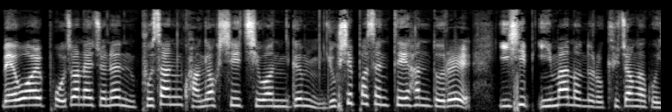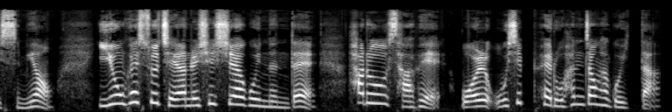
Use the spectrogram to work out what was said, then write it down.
매월 보전해주는 부산광역시 지원금 60%의 한도를 22만 원으로 규정하고 있으며 이용 횟수 제한을 실시하고 있는데 하루 4회, 월 50회로 한정하고 있다.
